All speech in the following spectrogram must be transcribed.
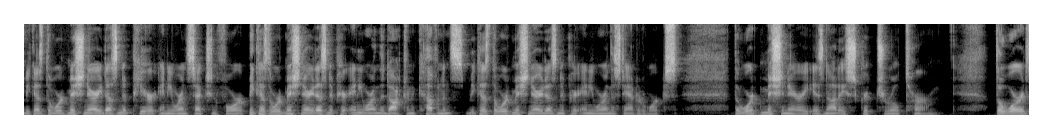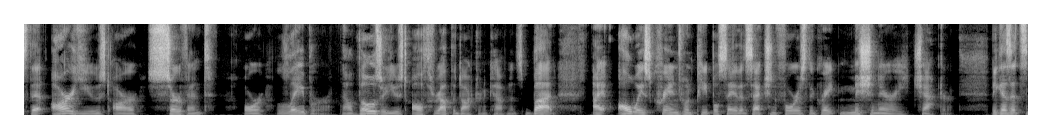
because the word missionary doesn't appear anywhere in section 4, because the word missionary doesn't appear anywhere in the Doctrine and Covenants, because the word missionary doesn't appear anywhere in the standard works. The word missionary is not a scriptural term. The words that are used are servant or laborer. Now, those are used all throughout the Doctrine and Covenants, but I always cringe when people say that section 4 is the great missionary chapter because it's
